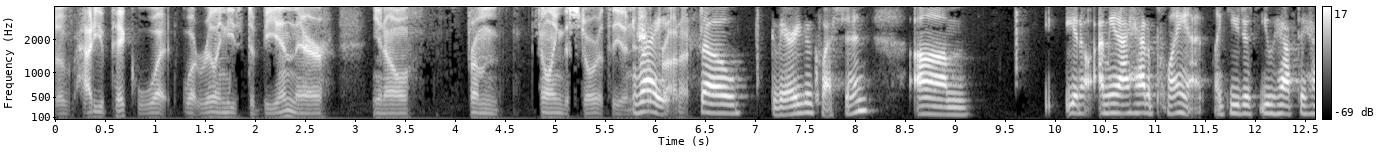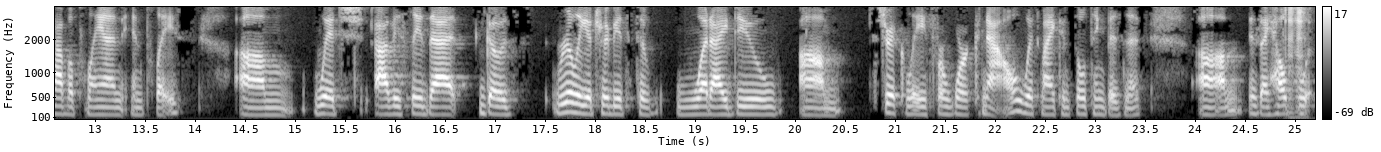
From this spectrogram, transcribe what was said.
Of how do you pick what what really needs to be in there? You know, from filling the store with the initial right. product? So, very good question. Um, you know, I mean, I had a plan. Like you just, you have to have a plan in place, um, which obviously that goes really attributes to what I do um, strictly for work now with my consulting business. Um, is I help mm-hmm.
